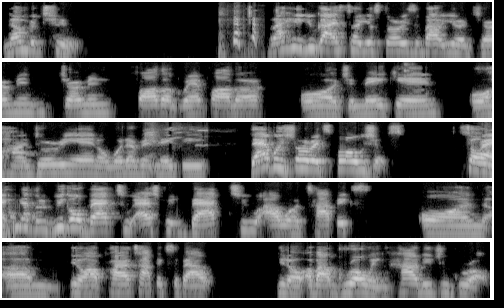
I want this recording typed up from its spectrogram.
Number two, when I hear you guys tell your stories about your German, German father or grandfather, or Jamaican, or Honduran, or whatever it may be, that was your exposures. So right. we, we go back to Astrid, back to our topics on um, you know our prior topics about you know about growing. How did you grow,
